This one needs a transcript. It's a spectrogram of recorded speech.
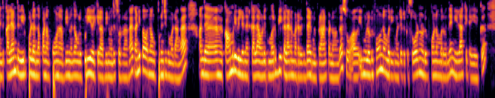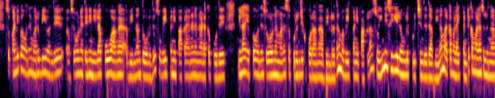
இந்த கல்யாணத்தை விருப்பம் இருந்தப்ப நான் போனேன் அப்படின்னு வந்து அவங்களுக்கு புரிய வைக்கிறேன் அப்படின்னு வந்து சொல்றாங்க. கண்டிப்பா வந்து அவங்க புரிஞ்சுக்க மாட்டாங்க. அந்த காமெடி வில்லன் இருக்கல அவனுக்கு மறுபடியும் கல்யாணம் பண்ணுறதுக்கு தான் இவங்க பிளான் பண்ணுவாங்க. ஸோ இவங்களோட ஃபோன் நம்பர் இவங்கள்ட்ட இருக்குது சோழனோட ஃபோன் நம்பர் வந்து நிலா கிட்ட இருக்கு. ஸோ கண்டிப்பாக வந்து மறுபடியும் வந்து சோழனை தேடி நிலா போவாங்க அப்படின்னு தான் தோணுது. ஸோ வெயிட் பண்ணி பார்க்கலாம். என்ன நடக்க போகுது? நிலா எப்போ வந்து சோழனை மனசை புரிஞ்சுக்க போறாங்க அப்படின்றத நம்ம வெயிட் பண்ணி பார்க்கலாம். ஸோ இந்த சீரியல் உங்களுக்கு பிடிச்சிருந்தது அப்படின்னா மறக்காம லைக் பண்ணிட்டு கமெண்ட்ல சொல்லுங்க.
